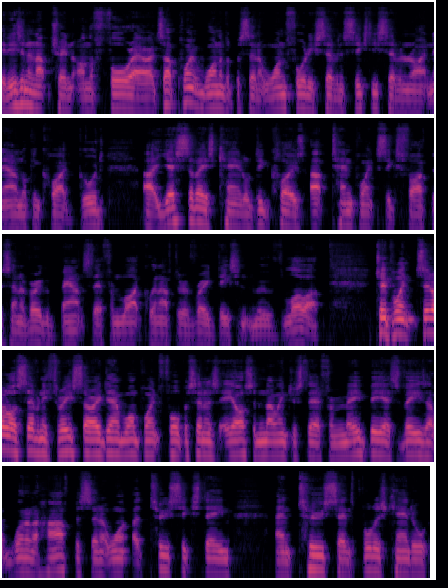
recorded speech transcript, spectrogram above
It is in an uptrend on the four hour. It's up 0.1 of a percent at 147.67 right now, and looking quite good. Uh, yesterday's candle did close up 10.65%, a very good bounce there from Litecoin after a very decent move lower. $2.73, sorry, down 1.4% as EOS, and no interest there from me. BSV's up 1.5% at, one, at 216 and 2 cents. Bullish candle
